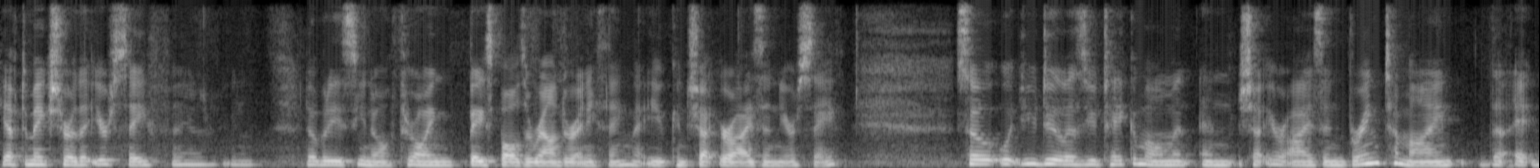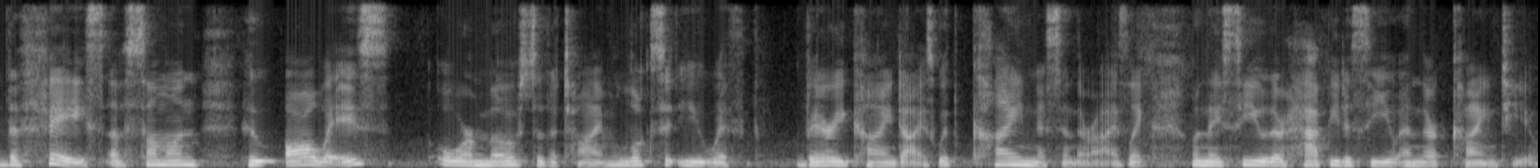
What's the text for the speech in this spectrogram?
you have to make sure that you're safe. And, you know, nobody's, you know, throwing baseballs around or anything, that you can shut your eyes and you're safe. So, what you do is you take a moment and shut your eyes and bring to mind the, eh, the face of someone who always or most of the time looks at you with very kind eyes with kindness in their eyes. Like when they see you, they're happy to see you and they're kind to you.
